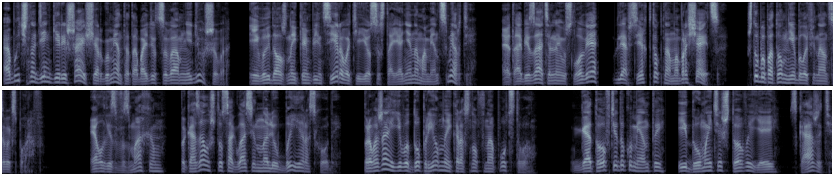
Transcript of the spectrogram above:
Обычно деньги — решающий аргумент, это обойдется вам недешево, и вы должны компенсировать ее состояние на момент смерти. Это обязательное условие для всех, кто к нам обращается, чтобы потом не было финансовых споров». Элвис взмахом показал, что согласен на любые расходы. Провожая его до приемной, Краснов напутствовал. «Готовьте документы и думайте, что вы ей скажете».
